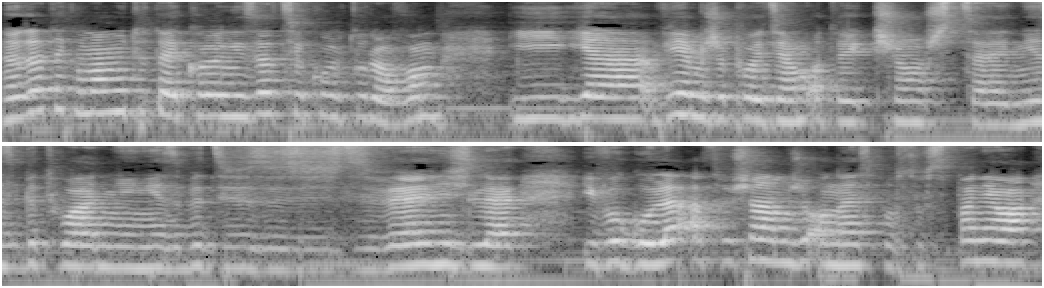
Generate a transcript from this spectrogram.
Dodatek mamy tutaj kolonizację kulturową i ja wiem, że powiedziałam o tej książce niezbyt ładnie, niezbyt zwięźle i w ogóle, a słyszałam, że ona jest po prostu wspaniała.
